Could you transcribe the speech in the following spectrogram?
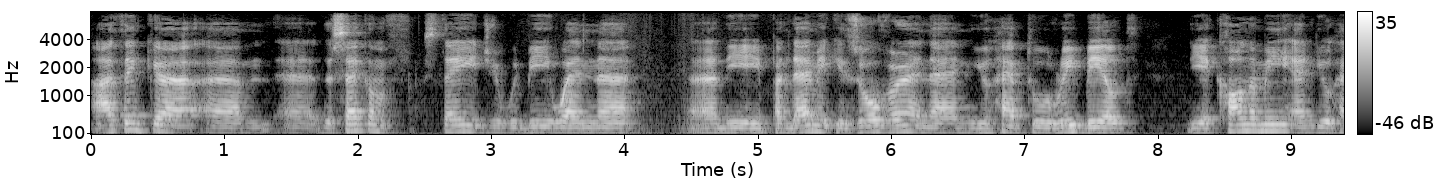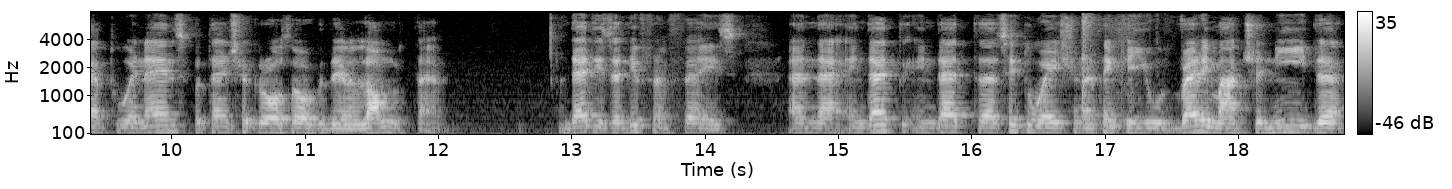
I think um, the second stage would be when the pandemic is over and then you have to rebuild the economy and you have to enhance potential growth over the long term. That is a different phase. And uh, in that in that uh, situation, I think you very much need uh,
